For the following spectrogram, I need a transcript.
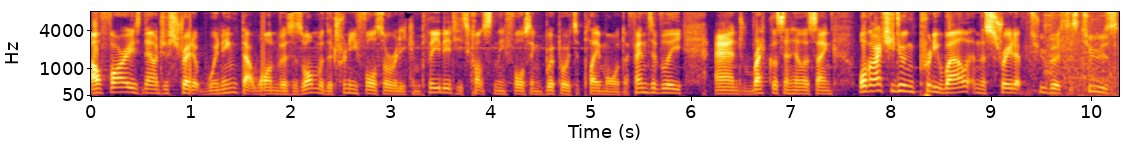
Alphari is now just straight up winning that one versus one with the Trinity Force already completed. He's constantly forcing Bwipo to play more defensively, and Rekkles and Hylissang, well, they're actually doing pretty well in the straight up two versus twos.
